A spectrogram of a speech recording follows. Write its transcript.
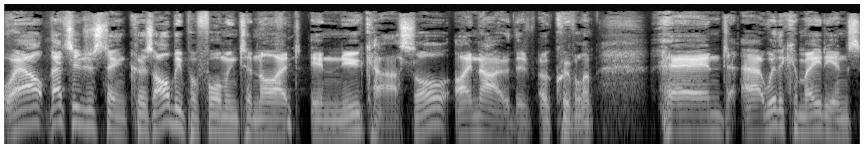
Well, that's interesting because I'll be performing tonight in Newcastle. I know the equivalent, and uh, with the comedians.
